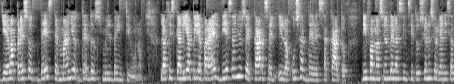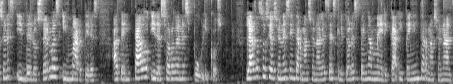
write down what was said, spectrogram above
lleva preso desde mayo de 2021. La fiscalía pide para él 10 años de cárcel y lo acusa de desacato, difamación de las instituciones y organizaciones y de los héroes y mártires, atentado y desórdenes públicos. Las asociaciones internacionales de escritores PEN América y PEN Internacional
